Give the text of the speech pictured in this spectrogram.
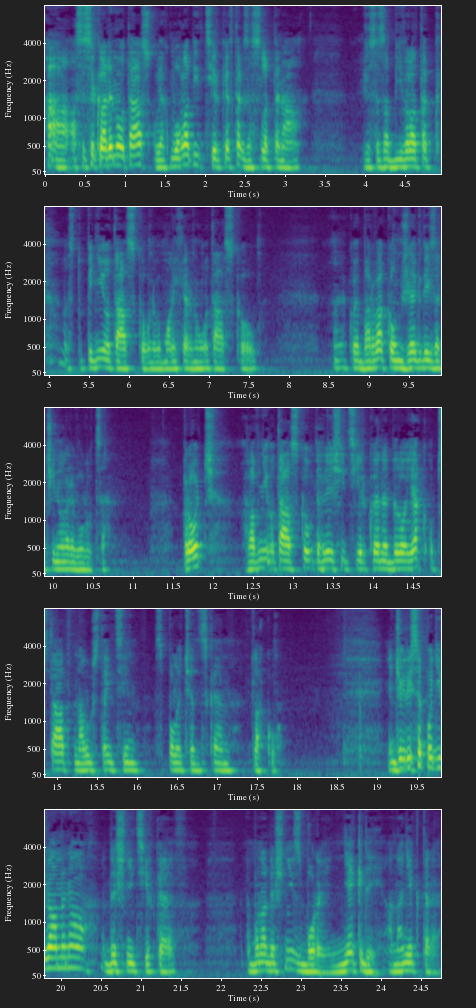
A asi se klademe otázku, jak mohla být církev tak zaslepená, že se zabývala tak stupidní otázkou nebo malichernou otázkou, jako je barva komže, když začínala revoluce. Proč hlavní otázkou tehdejší církve nebylo, jak obstát v narůstajícím společenském tlaku? Jenže když se podíváme na dnešní církev, nebo na dnešní sbory, někdy a na některé,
